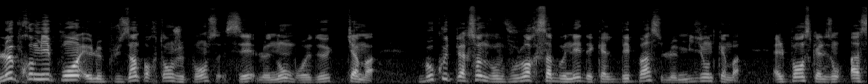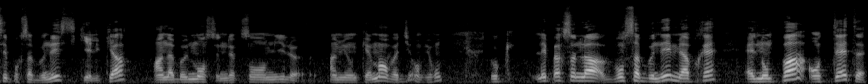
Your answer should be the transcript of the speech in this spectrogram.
Le premier point et le plus important, je pense, c'est le nombre de kamas. Beaucoup de personnes vont vouloir s'abonner dès qu'elles dépassent le million de kamas. Elles pensent qu'elles ont assez pour s'abonner, ce qui est le cas. Un abonnement, c'est 900 000, 1 million de kamas, on va dire environ. Donc, les personnes là vont s'abonner, mais après, elles n'ont pas en tête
